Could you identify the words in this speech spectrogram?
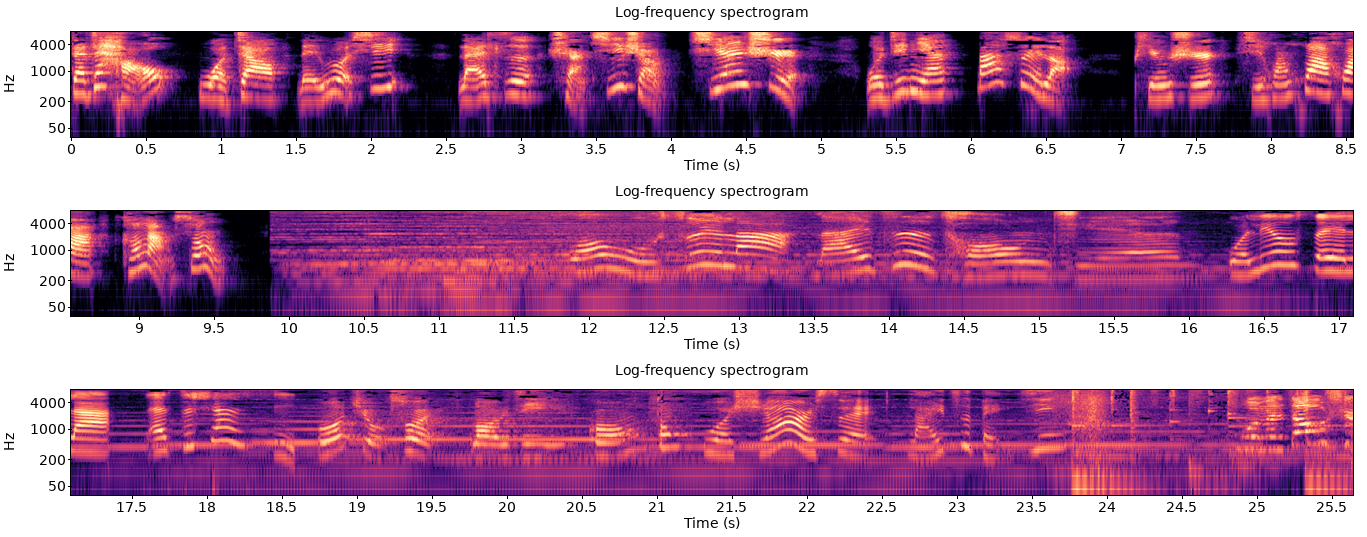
大家好，我叫雷若曦，来自陕西省西安市。我今年八岁了，平时喜欢画画和朗诵。我五岁啦，来自从前。我六岁啦，来自陕西。我九岁，来自广东。我十二岁，来自北京。我们都是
